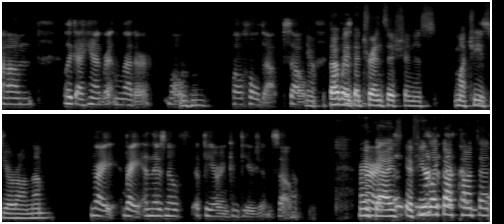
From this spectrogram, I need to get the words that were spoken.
um, like a handwritten letter will, mhm, will hold up. So, yeah. That way the transition is much easier on them. Right, right. And there's no f- fear and confusion. So. All right, guys, uh, if you like our content,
